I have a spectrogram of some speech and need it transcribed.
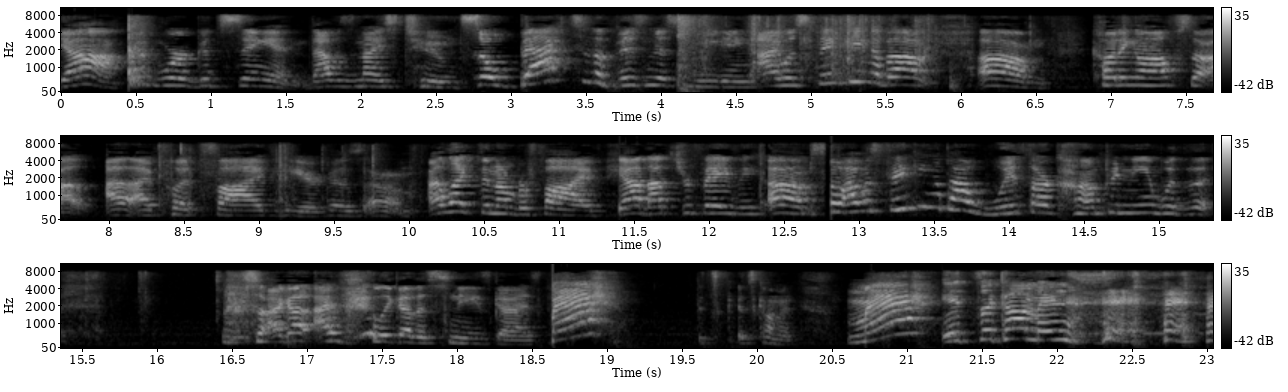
Yeah, good work, good singing. That was a nice tune. So back to the business meeting. I was thinking about um, cutting off, so I, I put five here because um, I like the number five. Yeah, that's your favy. Um, so I was thinking about with our company with the. So I got, I really got to sneeze, guys. It's it's coming. It's a coming.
